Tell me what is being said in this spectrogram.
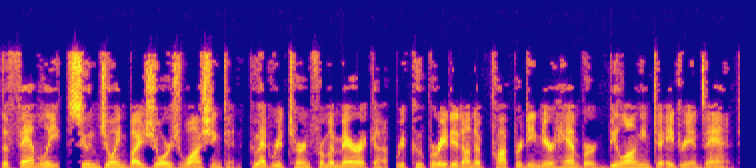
The family, soon joined by George Washington, who had returned from America, recuperated on a property near Hamburg belonging to Adrienne's aunt.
